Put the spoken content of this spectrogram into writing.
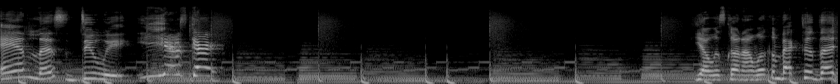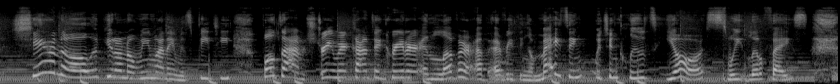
and let's do it. Yes, guys. Yo, what's going on? Welcome back to the channel. If you don't know me, my name is Peachy, full-time streamer, content creator, and lover of everything amazing, which includes your sweet little face.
